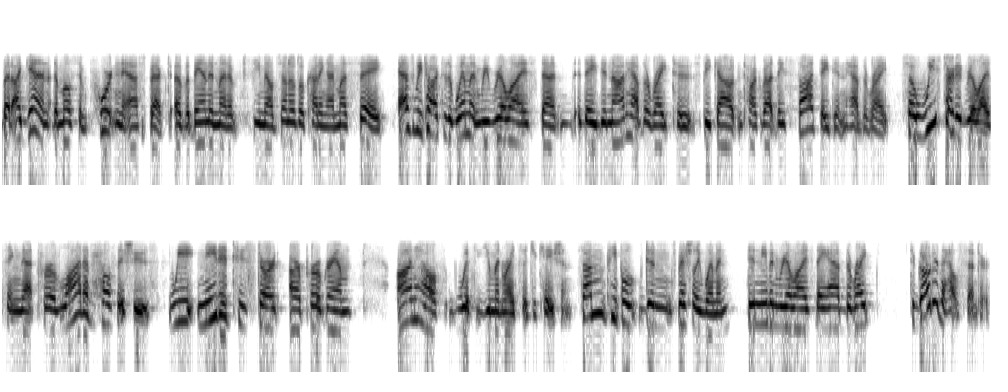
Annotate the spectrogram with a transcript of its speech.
but again, the most important aspect of abandonment of female genital cutting, I must say, as we talked to the women, we realized that they did not have the right to speak out and talk about it. They thought they didn't have the right. So we started realizing that for a lot of health issues, we needed to start our program on health with human rights education. Some people didn't, especially women, didn't even realize they had the right to go to the health center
